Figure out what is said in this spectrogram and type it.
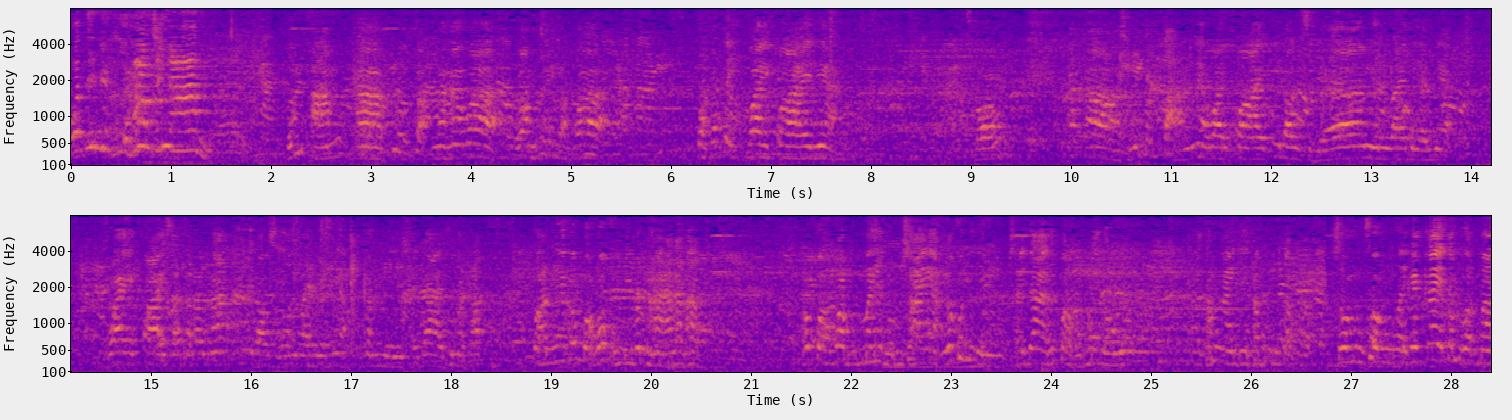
กฎที่นี่คือห้ามใช้งาน ผมถามผู้กำกับนะฮะว่าลองผู้กำกับว่าปกติ Wi-Fi เนี่ยของอ่าศูนย์ต่างๆเนี่ย Wi-Fi ที่เราเสียเงินรายเดือนเนี่ย Wi-Fi สาธารณะที่เราเสียเงินรายเดือนเนี่ยมันมีใช้ได้ใช่ไหมครับ ตอนนี้เขาบอกว่าผมมีปัญหานะครับ เขาบอกว่าผมไม่ให้ผมใช้อะแล้วคนอื่นใช้ได้หรือเปล่าผมไม่รู้อ่าทำไงดีครับคุณกับครับส่งส่งไปใกล้ๆตำรวจมา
